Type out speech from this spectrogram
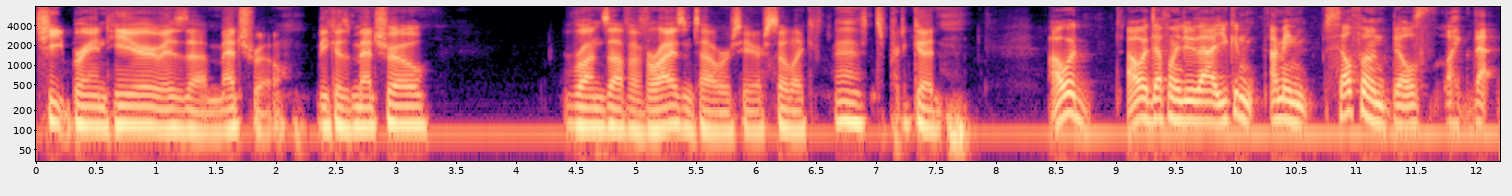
cheap brand here is uh, Metro because Metro runs off of Verizon towers here. So like, eh, it's pretty good. I would I would definitely do that. You can I mean cell phone bills like that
